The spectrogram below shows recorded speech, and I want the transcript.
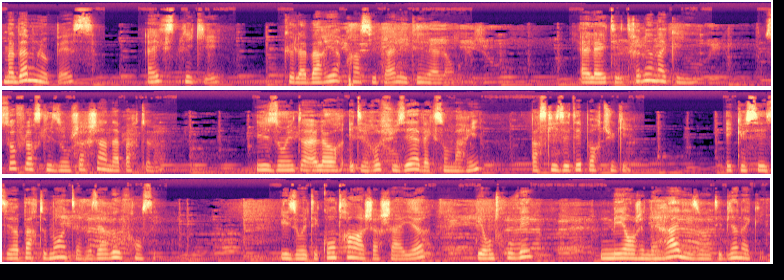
Madame Lopez a expliqué que la barrière principale était la langue. Elle a été très bien accueillie, sauf lorsqu'ils ont cherché un appartement. Ils ont alors été refusés avec son mari parce qu'ils étaient portugais et que ces appartements étaient réservés aux Français. Ils ont été contraints à chercher ailleurs et ont trouvé, mais en général, ils ont été bien accueillis.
